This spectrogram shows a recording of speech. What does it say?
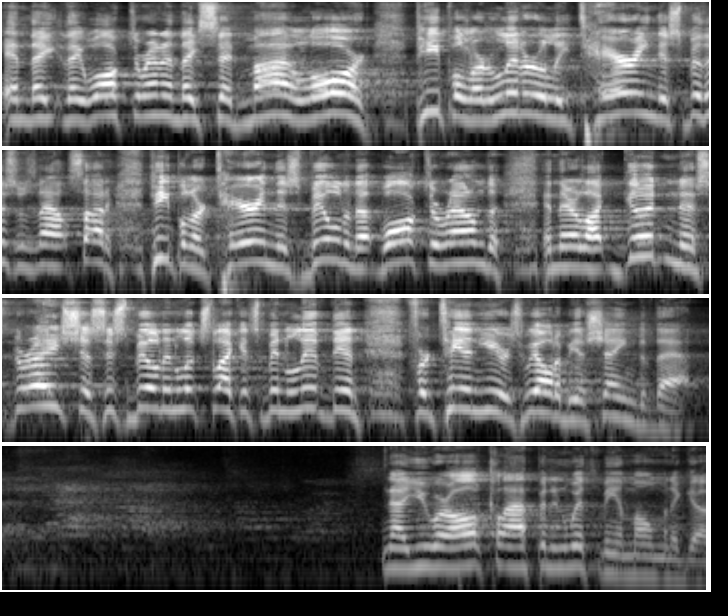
and they, they walked around and they said, My Lord, people are literally tearing this building. This was an outsider. People are tearing this building up, walked around the, and they're like, Goodness gracious, this building looks like it's been lived in for 10 years. We ought to be ashamed of that. Now, you were all clapping and with me a moment ago.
